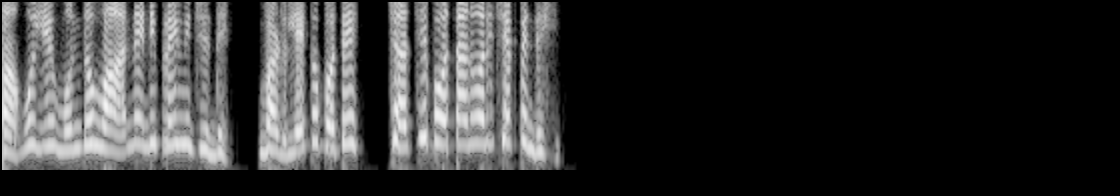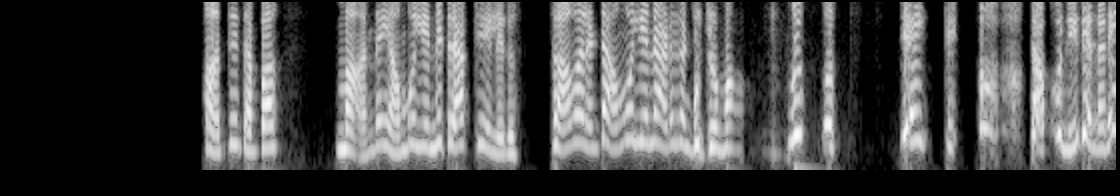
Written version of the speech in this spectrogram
అమూల్య ముందు మా అన్నయ్యని ప్రేమించింది. వాడు లేకపోతే చచ్చిపోతాను అని చెప్పింది. అంతే తప్ప మా అన్నయ్య అమూల్యని ట్రాప్ చేయలేదు. కావాలంటే అమూల్యని అడగండి. తప్పు నీదేనని?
